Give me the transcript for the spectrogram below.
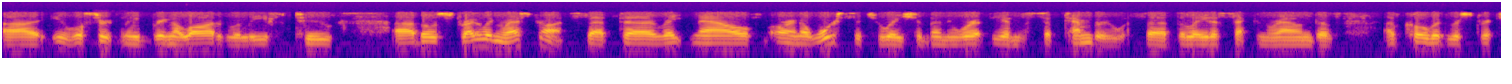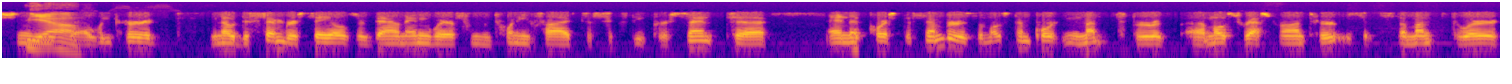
Uh, it will certainly bring a lot of relief to uh, those struggling restaurants that uh, right now are in a worse situation than they were at the end of September with uh, the latest second round of, of COVID restrictions. Yeah. Uh, we've heard you know, December sales are down anywhere from 25 to 60 percent. Uh, and of course, December is the most important month for uh, most restaurateurs. It's the month where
